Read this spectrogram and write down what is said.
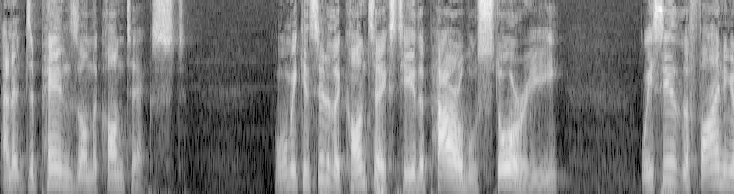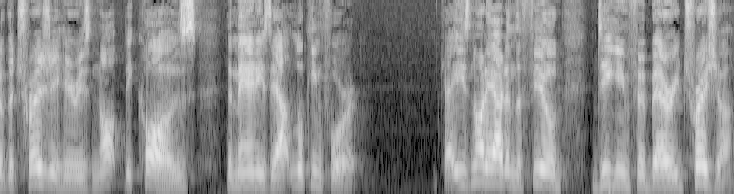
And it depends on the context. And when we consider the context here, the parable story, we see that the finding of the treasure here is not because the man is out looking for it. Okay, he's not out in the field digging for buried treasure.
